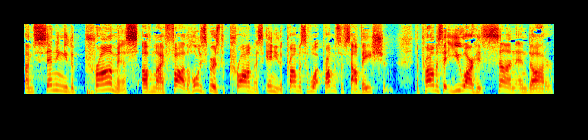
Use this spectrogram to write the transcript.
I'm sending you the promise of my Father. The Holy Spirit is the promise in you. The promise of what? Promise of salvation. The promise that you are his son and daughter.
